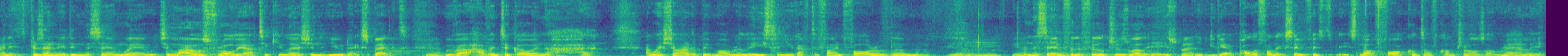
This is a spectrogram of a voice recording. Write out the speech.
And it's presented in the same way, which allows for all the articulation that you would expect Yeah. without having to go in. "Ah, I wish I had a bit more release, and you have to find four of them. And, Yeah. Mhm. Yeah. and the same for the filter as well. It is, Right. You get a polyphonic synth, it's, it's not four cut-off controls, or rarely.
